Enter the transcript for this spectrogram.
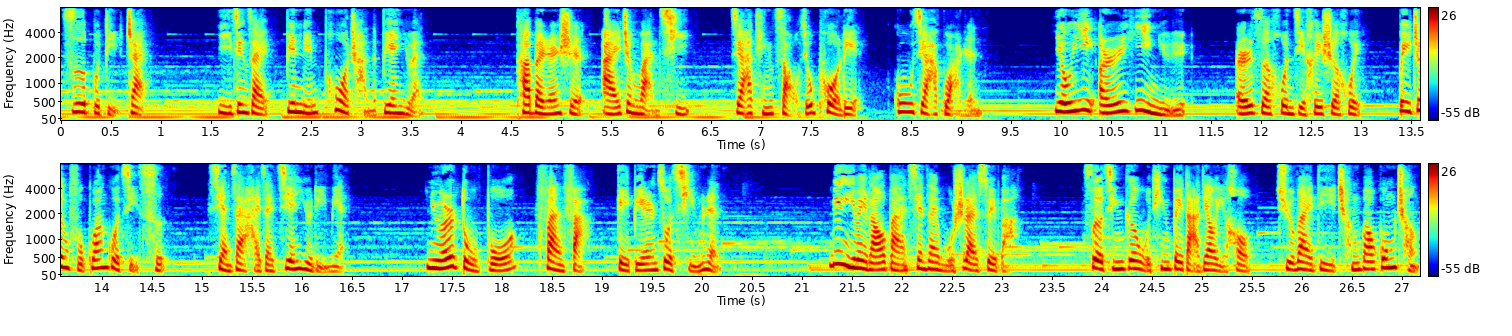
资不抵债，已经在濒临破产的边缘。他本人是癌症晚期，家庭早就破裂，孤家寡人，有一儿一女，儿子混迹黑社会，被政府关过几次，现在还在监狱里面。女儿赌博犯法，给别人做情人。另一位老板现在五十来岁吧，色情歌舞厅被打掉以后，去外地承包工程，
